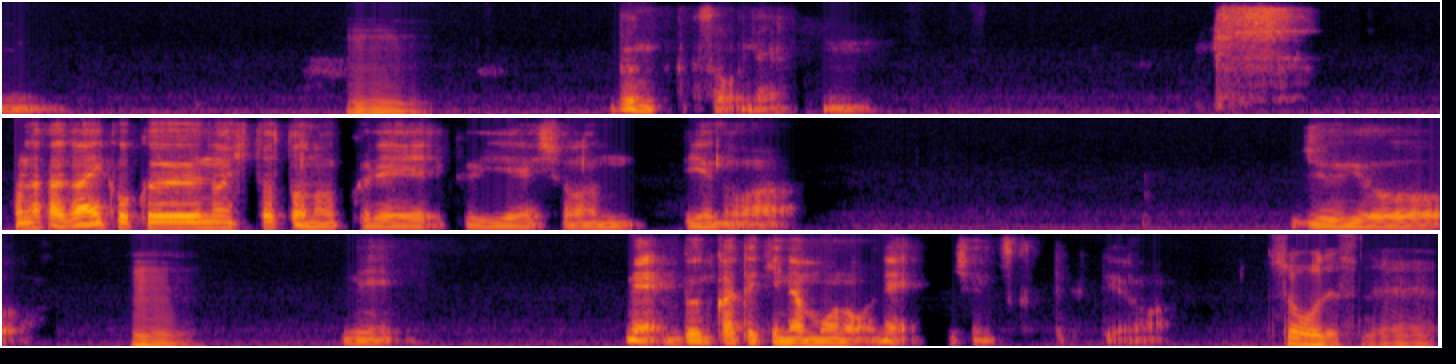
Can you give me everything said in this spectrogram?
うん、うん文化、そうね。うん。このなんか外国の人とのクレクリエーションっていうのは重要うんに、ね、文化的なものをね、一緒に作っていくっていうのはそうですね。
